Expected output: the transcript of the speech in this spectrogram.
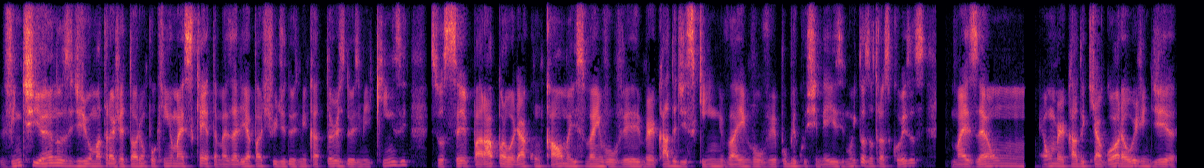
20 anos de uma trajetória um pouquinho mais quieta, mas ali a partir de 2014, 2015, se você parar para olhar com calma, isso vai envolver mercado de skin, vai envolver público chinês e muitas outras coisas, mas é um, é um mercado que agora, hoje em dia,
